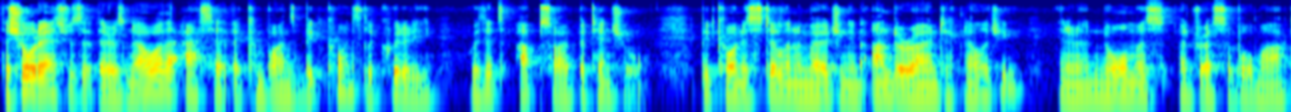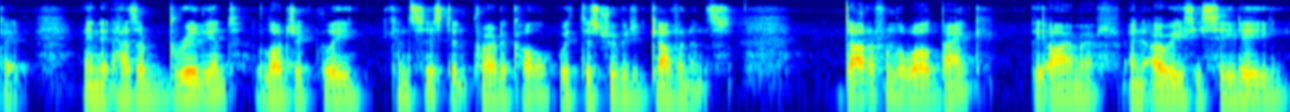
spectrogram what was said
The short answer is that there is no other asset that combines Bitcoin's liquidity with its upside potential. Bitcoin is still an emerging and under-owned technology in an enormous addressable market, and it has a brilliant, logically consistent protocol with distributed governance. Data from the World Bank, the IMF, and OECD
